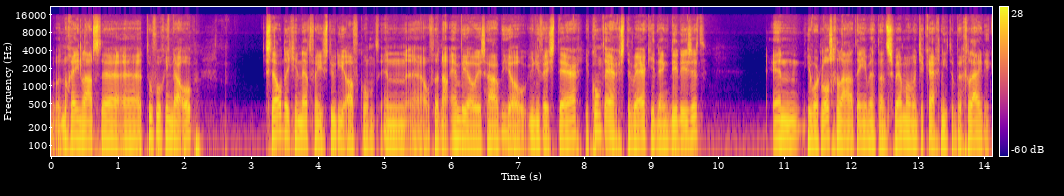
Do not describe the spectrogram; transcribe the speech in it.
nog één laatste uh, toevoeging daarop. Stel dat je net van je studie afkomt. En uh, of dat nou MBO is, HBO, universitair. Je komt ergens te werk. Je denkt, dit is het. En je wordt losgelaten en je bent aan het zwemmen, want je krijgt niet de begeleiding.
